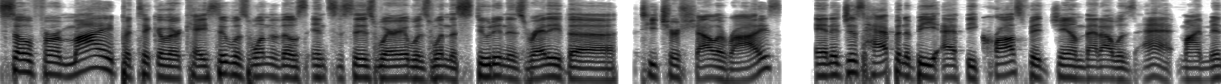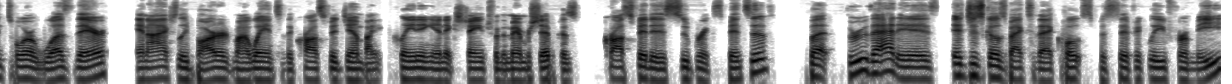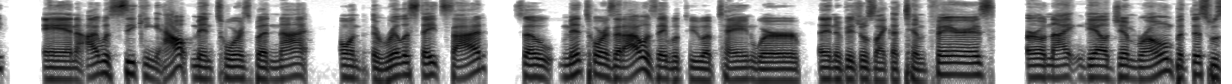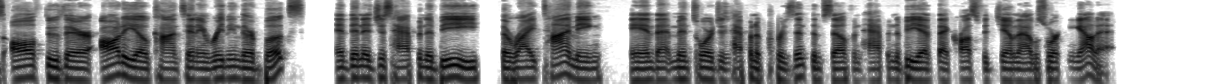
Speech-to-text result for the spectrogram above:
So, for my particular case, it was one of those instances where it was when the student is ready, the teacher shall arise. And it just happened to be at the CrossFit gym that I was at. My mentor was there, and I actually bartered my way into the CrossFit gym by cleaning in exchange for the membership because CrossFit is super expensive. But through that is it just goes back to that quote specifically for me and I was seeking out mentors, but not on the real estate side. So mentors that I was able to obtain were individuals like a Tim Ferriss, Earl Nightingale, Jim Rohn, but this was all through their audio content and reading their books. And then it just happened to be the right timing. And that mentor just happened to present themselves and happened to be at that CrossFit gym that I was working out at.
